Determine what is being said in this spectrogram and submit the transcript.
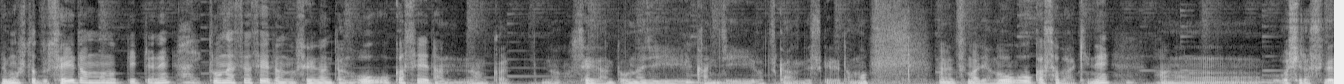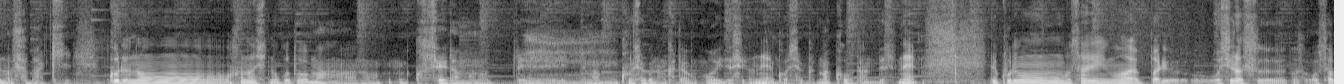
でもう一つ聖団ものって言ってねはい。東南ア聖団の聖団ってあの大岡聖団なんかの聖団と同じ漢字を使うんですけれども、えーつまりあの大岡裁きね、あのーお知らせでの裁き。これの話のことをまああの聖団ものって言って、まあ、公爵なんかでは多いですよね。公爵まあ講談ですね。でこれも最後はやっぱりお知らせのお裁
